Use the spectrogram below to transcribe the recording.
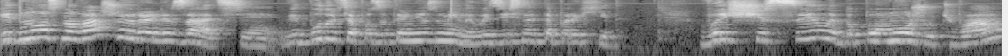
Відносно вашої реалізації відбудуться позитивні зміни, ви здійсните перехід. Вищі сили допоможуть вам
